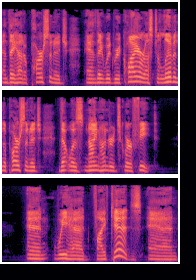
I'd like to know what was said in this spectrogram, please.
and they had a parsonage, and they would require us to live in the parsonage that was 900 square feet. And we had five kids, and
